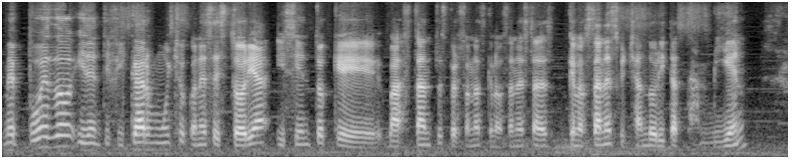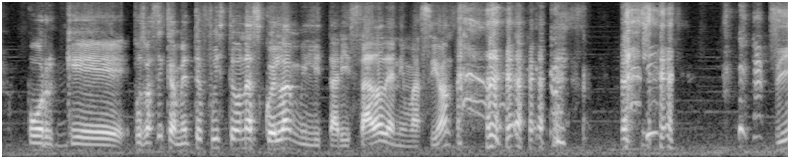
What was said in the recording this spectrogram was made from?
me puedo identificar mucho con esa historia y siento que bastantes personas que nos, han esta- que nos están escuchando ahorita también, porque pues básicamente fuiste a una escuela militarizada de animación. sí,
